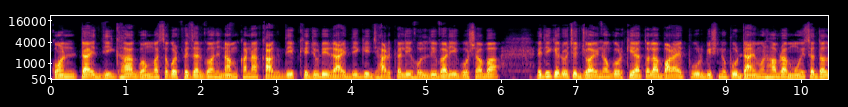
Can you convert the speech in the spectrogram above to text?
কন্টাই, দীঘা, গঙ্গাসাগর, ফেজারগঞ্জ, নামখানা, কাকদ্বীপ, খেজুরি, রায়দিঘি, ঝাড়খালি, হলদিবাড়ি, গোসাবা এদিকে রয়েছে জয়নগর, কেয়াতলা, বারাইপুর, বিষ্ণুপুর, ডায়মন্ড হাবড়া, মহিষাদল,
